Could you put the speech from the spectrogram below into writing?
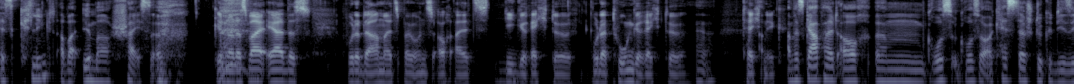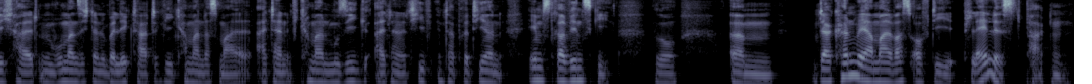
es klingt aber immer scheiße. Genau, das war eher, das wurde damals bei uns auch als die gerechte oder tongerechte Ja. Technik. Aber es gab halt auch ähm, groß, große Orchesterstücke, die sich halt, wo man sich dann überlegt hat, wie kann man das mal, wie kann man Musik alternativ interpretieren? Eben Stravinsky. So, ähm, da können wir ja mal was auf die Playlist packen.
